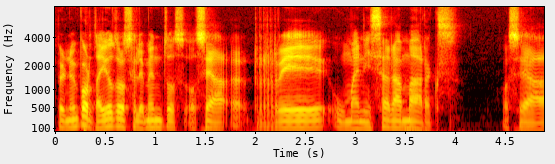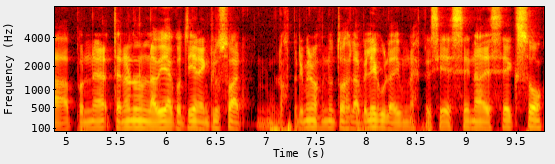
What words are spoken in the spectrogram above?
Pero no importa, hay otros elementos, o sea, rehumanizar a Marx, o sea, poner, tenerlo en la vida cotidiana, incluso a los primeros minutos de la película hay una especie de escena de sexo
